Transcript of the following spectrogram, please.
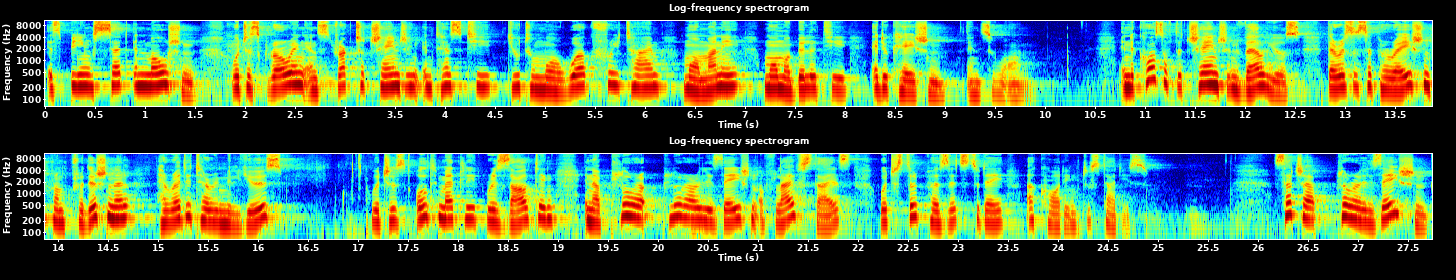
is being set in motion, which is growing in structure changing intensity due to more work free time, more money, more mobility, education, and so on. In the course of the change in values, there is a separation from traditional hereditary milieus which is ultimately resulting in a pluralization of lifestyles, which still persists today according to studies. Such a pluralization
